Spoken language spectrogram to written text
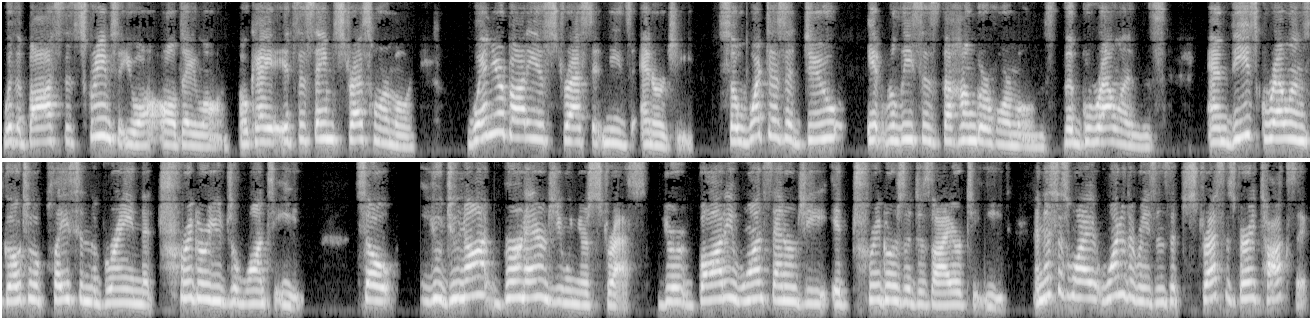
with a boss that screams at you all, all day long. Okay. It's the same stress hormone. When your body is stressed, it needs energy. So what does it do? It releases the hunger hormones, the ghrelins, and these ghrelins go to a place in the brain that trigger you to want to eat. So you do not burn energy when you're stressed. Your body wants energy. It triggers a desire to eat. And this is why one of the reasons that stress is very toxic.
